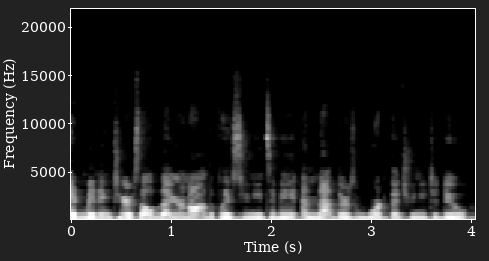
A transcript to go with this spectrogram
admitting to yourself that you're not the place you need to be and that there's work that you need to do.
